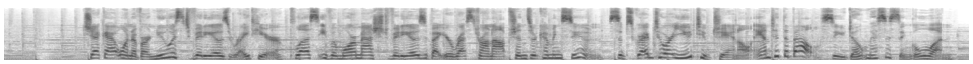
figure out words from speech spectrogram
Check out one of our newest videos right here. Plus, even more mashed videos about your restaurant options are coming soon. Subscribe to our YouTube channel and hit the bell so you don't miss a single one.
